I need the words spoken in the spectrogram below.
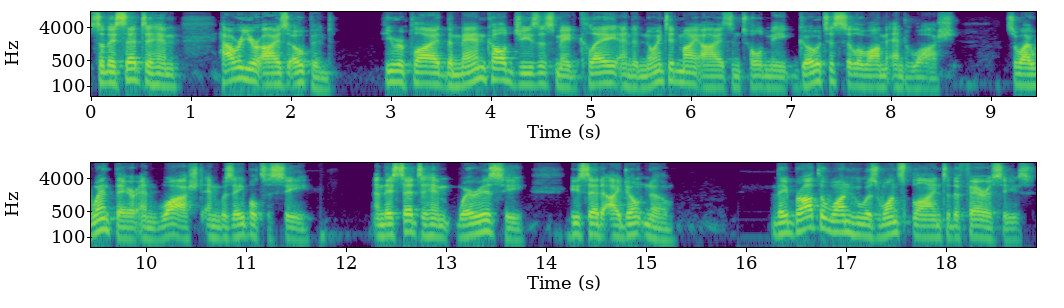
So they said to him, How are your eyes opened? He replied, The man called Jesus made clay and anointed my eyes and told me, Go to Siloam and wash. So I went there and washed and was able to see. And they said to him, Where is he? He said, I don't know. They brought the one who was once blind to the Pharisees.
